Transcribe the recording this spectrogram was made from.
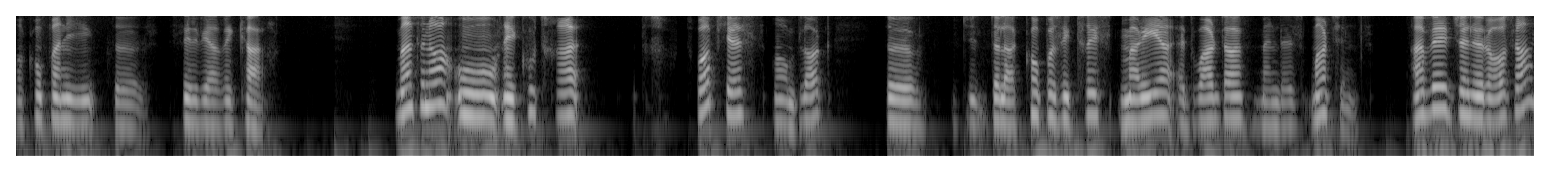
en compagnie de Sylvia Ricard. Maintenant, on écoutera trois pièces en bloc de, de la compositrice Maria Eduarda Mendez Martins. Ave Generosa,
